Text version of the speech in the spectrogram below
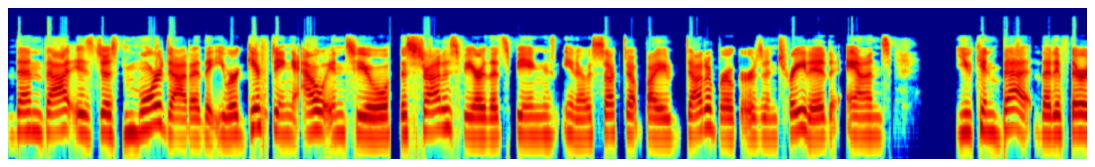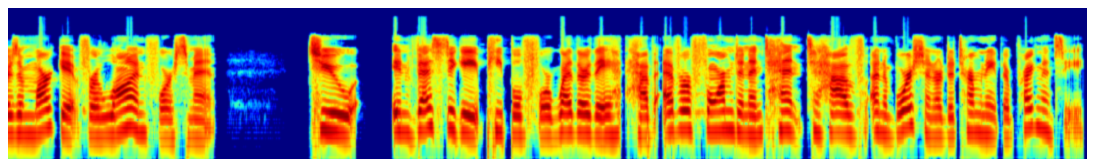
then that is just more data that you are gifting out into the stratosphere that's being, you know, sucked up by data brokers and traded. And you can bet that if there is a market for law enforcement to investigate people for whether they have ever formed an intent to have an abortion or to terminate their pregnancy,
